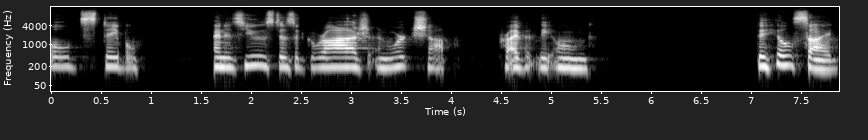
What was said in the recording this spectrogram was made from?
old stable and is used as a garage and workshop, privately owned. The hillside.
